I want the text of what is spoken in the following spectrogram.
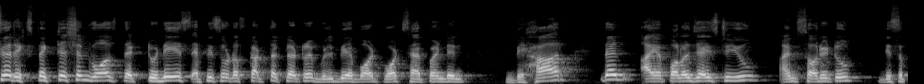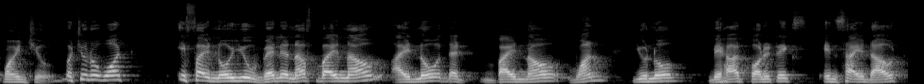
your expectation was that today's episode of Cut the Clutter will be about what's happened in Bihar, then I apologize to you. I'm sorry to disappoint you. But you know what? If I know you well enough by now, I know that by now, one, you know Bihar politics inside out,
